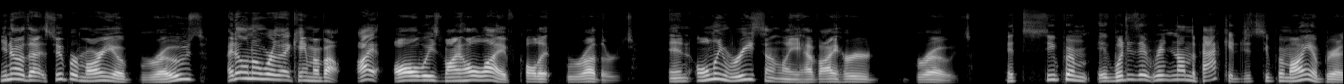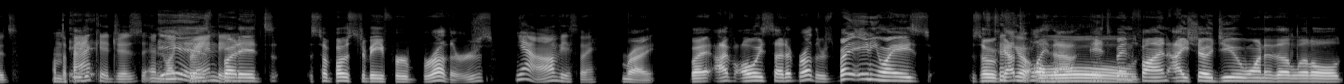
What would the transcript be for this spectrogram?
You know that Super Mario Bros? I don't know where that came about. I always, my whole life, called it Brothers. And only recently have I heard Bros. It's super. What is it written on the package? It's Super Mario Bros. On the It packages and It like is, branding. but it's supposed to be for brothers. yeah, obviously. Right. But I've always said it brothers. But, anyways, so got to play that. It's been fun. I showed you one of the little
